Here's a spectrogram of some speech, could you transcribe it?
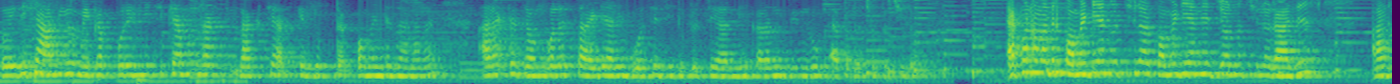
তো এদিকে আমিও মেকআপ করে নিয়েছি। কেমন লাগ- লাগছে আজকের লুকটা কমেন্টে জানাবেন। আর একটা জঙ্গলের সাইডে আমি বসেছি দুটো চেয়ার নিয়ে, কারণ গ্রিন রুম এতটা ছোট ছিল। এখন আমাদের কমেডিয়ান হচ্ছিল, আর কমেডিয়ানের জন্য ছিল রাজেশ আর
